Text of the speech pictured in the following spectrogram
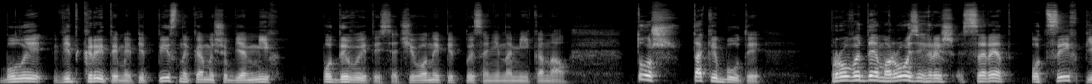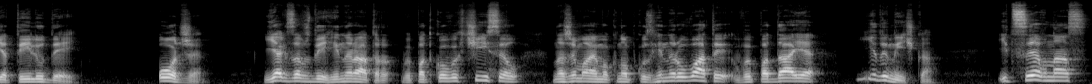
були відкритими підписниками, щоб я міг подивитися, чи вони підписані на мій канал. Тож, так і бути, проведемо розіграш серед оцих п'яти людей. Отже, як завжди, генератор випадкових чисел. Нажимаємо кнопку Згенерувати, випадає єдиничка. І це в нас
